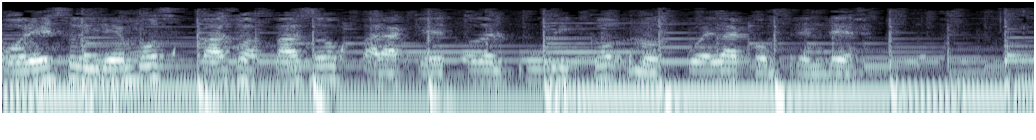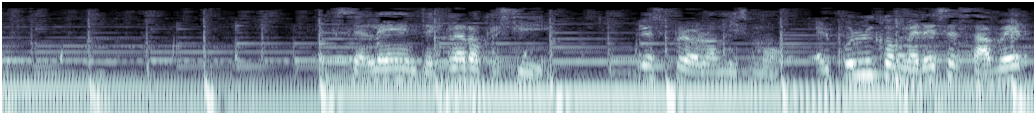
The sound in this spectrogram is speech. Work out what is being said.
Por eso iremos paso a paso para que todo el público nos pueda comprender. Excelente, claro que sí. Yo espero lo mismo. El público merece saber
